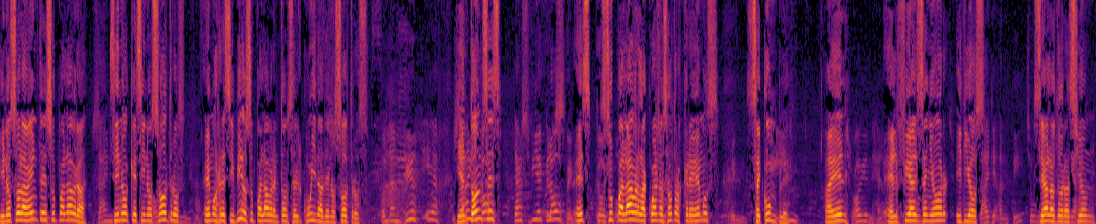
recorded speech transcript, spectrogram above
Y no solamente de su palabra, sino que si nosotros hemos recibido su palabra, entonces Él cuida de nosotros. Y entonces es su palabra la cual nosotros creemos se cumple A Él, el fiel Señor y Dios, sea la Er adoración.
